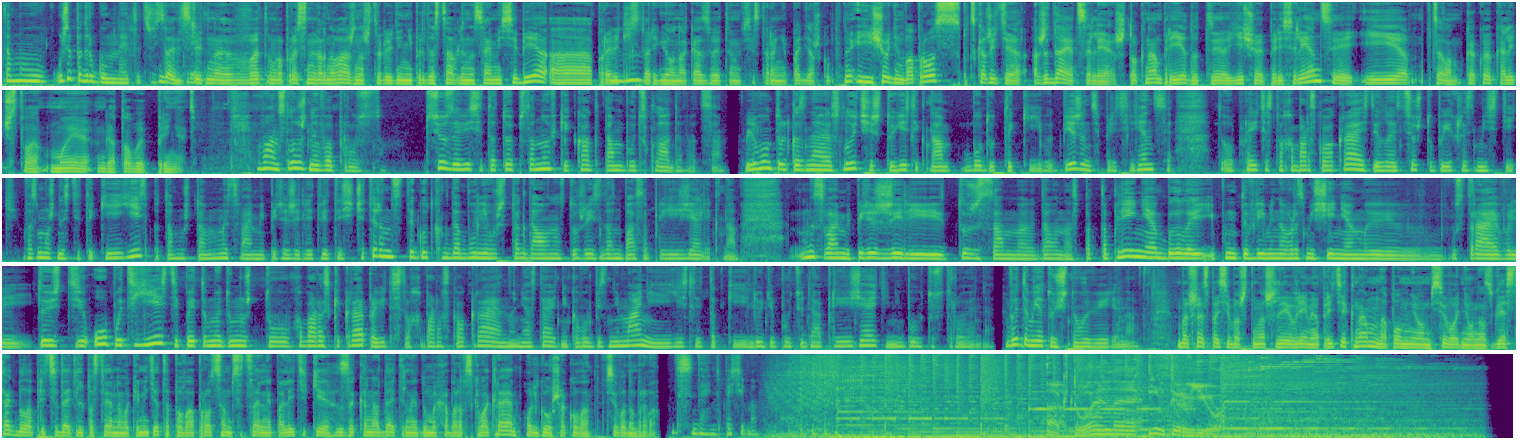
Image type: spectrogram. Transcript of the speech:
Поэтому уже по-другому на этот же Да, действительно, в этом вопросе, наверное, важно, что люди не предоставлены сами себе, а правительство mm-hmm. региона оказывает им всестороннюю поддержку. Ну и еще один вопрос. Подскажите, ожидается ли, что к нам приедут еще переселенцы, и в целом, какое количество мы готовы принять? Иван, сложный вопрос. Все зависит от той обстановки, как там будет складываться. В любом только знаю случае, что если к нам будут такие вот беженцы, переселенцы, то правительство Хабарского края сделает все, чтобы их разместить. Возможности такие есть, потому что мы с вами пережили 2014 год, когда были уже тогда у нас тоже из Донбасса приезжали к нам. Мы с вами пережили то же самое, да, у нас подтопление было, и пункты временного размещения мы устраивали. То есть опыт есть, и поэтому я думаю, что Хабаровский край, правительство Хабаровского края, оно не оставит никого без внимания, и если такие люди будут сюда приезжать, они будут устроены. В этом я точно уверена. Большое спасибо, что нашли время прийти к нам. Напомню вам, сегодня у нас в гостях была председатель постоянного комитета по вопросам социальной политики Законодательной Думы Хабаровского края Ольга Ушакова. Всего доброго. До свидания, спасибо. Актуальное интервью.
